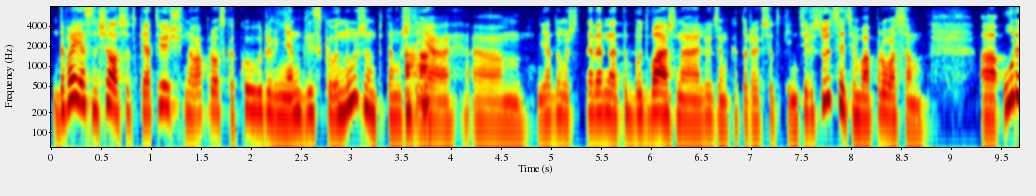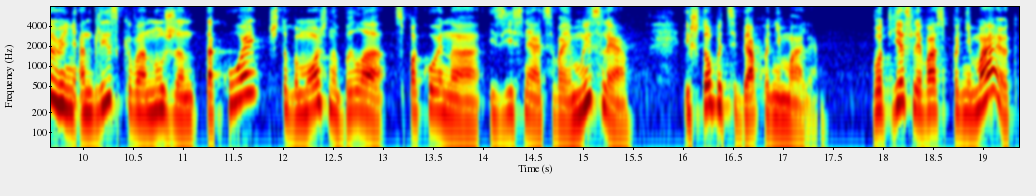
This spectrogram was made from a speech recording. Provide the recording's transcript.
давай я сначала все-таки отвечу на вопрос, какой уровень английского нужен, потому что ага. я, um, я думаю, что, наверное, это будет важно людям, которые все-таки интересуются этим вопросом. Uh, уровень английского нужен такой, чтобы можно было спокойно изъяснять свои мысли и чтобы тебя понимали. Вот если вас понимают,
